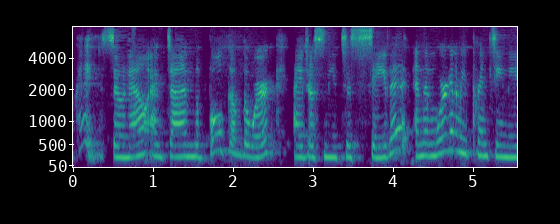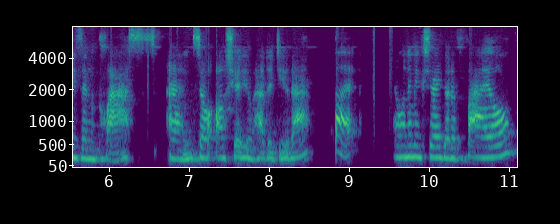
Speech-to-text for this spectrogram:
Okay, so now I've done the bulk of the work. I just need to save it, and then we're going to be printing these in class, and so I'll show you how to do that. But I want to make sure I go to File.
